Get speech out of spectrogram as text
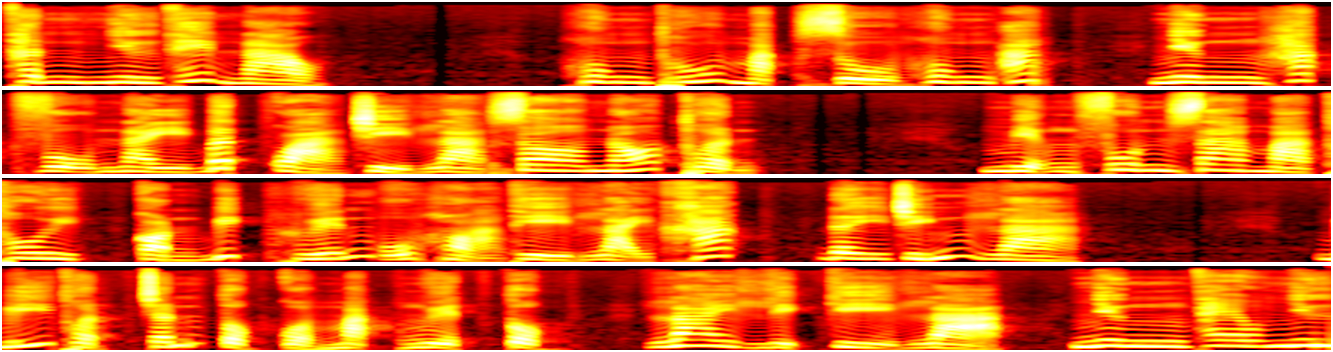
thân như thế nào. Hung thú mặc dù hung áp, nhưng hắc vụ này bất quả chỉ là do nó thuận. Miệng phun ra mà thôi, còn bích huyến vũ hỏa thì lại khác, đây chính là bí thuật chấn tục của mặt nguyệt tục, lai lịch kỳ lạ, nhưng theo như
